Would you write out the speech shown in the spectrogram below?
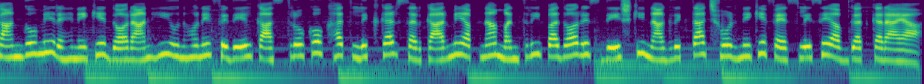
कांगो में रहने के दौरान ही उन्होंने फिदेल कास्त्रो को खत लिखकर सरकार में अपना मंत्री पद और इस देश की नागरिकता छोड़ने के फैसले से अवगत कराया।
